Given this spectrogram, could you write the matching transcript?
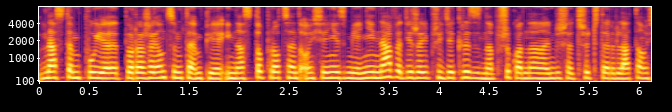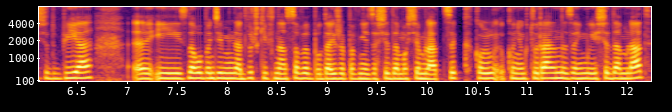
następuje w porażającym tempie i na 100% on się nie zmieni. Nawet jeżeli przyjdzie kryzys na przykład na najbliższe 3-4 lata, on się odbije e, i znowu będziemy mieli nadwyżki finansowe bodajże pewnie za 7-8 lat. Cykl ko- koniunkturalny zajmuje 7 lat.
